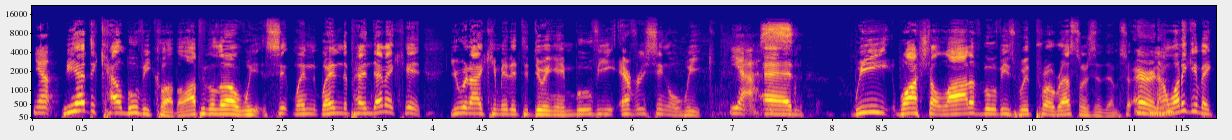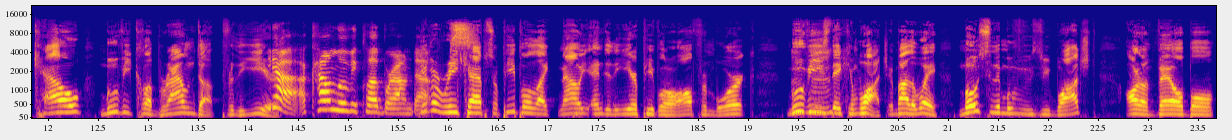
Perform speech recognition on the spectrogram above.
Yep. we had the Cow Movie Club. A lot of people know we si- when when the pandemic hit, you and I committed to doing a movie every single week, Yes. and we watched a lot of movies with pro wrestlers in them. So, Erin, I Mhm. want to give a Cow Movie Club roundup for the year. yeah, a cow movie club roundup. Give a recap so people like now end of the year, people are all from work. Movies Mm-hmm. they can watch. And by the way, most of the movies we watched are available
